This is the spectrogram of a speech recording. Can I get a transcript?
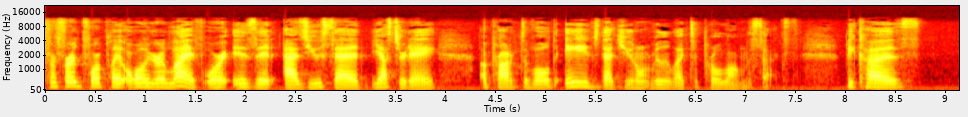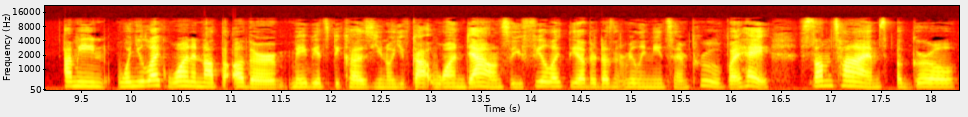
preferred foreplay all your life, or is it, as you said yesterday, a product of old age that you don't really like to prolong the sex? Because, I mean, when you like one and not the other, maybe it's because, you know, you've got one down, so you feel like the other doesn't really need to improve. But hey, sometimes a girl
